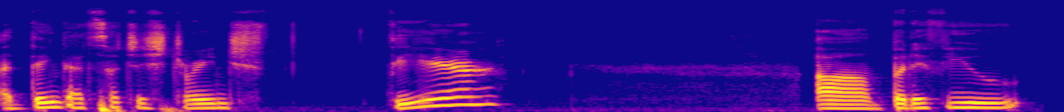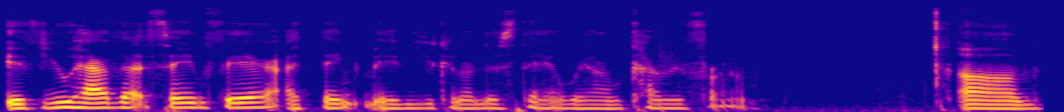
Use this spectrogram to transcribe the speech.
I think that's such a strange fear. Um, but if you if you have that same fear, I think maybe you can understand where I'm coming from. Um,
